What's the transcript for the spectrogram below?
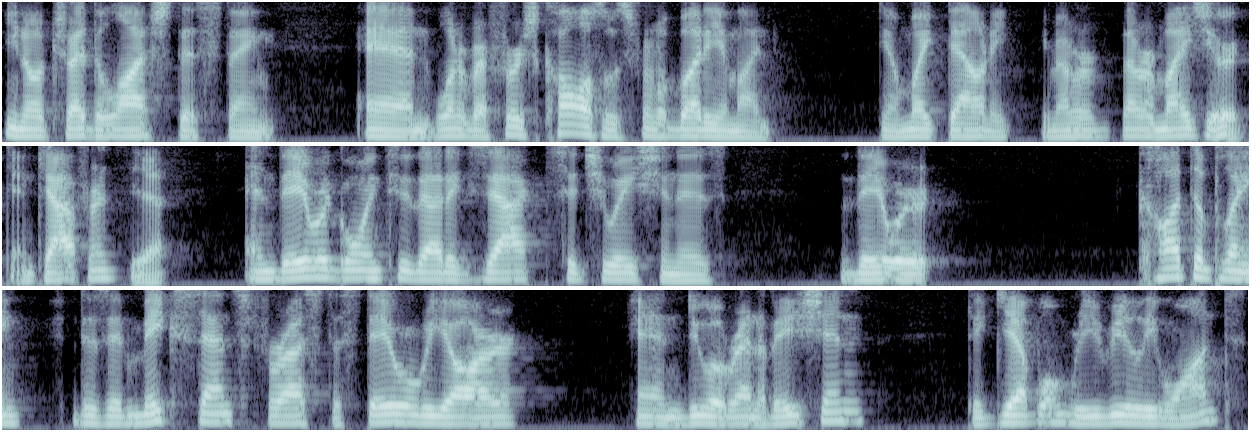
you know, tried to launch this thing and one of our first calls was from a buddy of mine, you know, Mike Downey. You remember, mm-hmm. remember Mike sure. and Catherine? Yeah. And they were going through that exact situation is they were contemplating, does it make sense for us to stay where we are and do a renovation to get what we really want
